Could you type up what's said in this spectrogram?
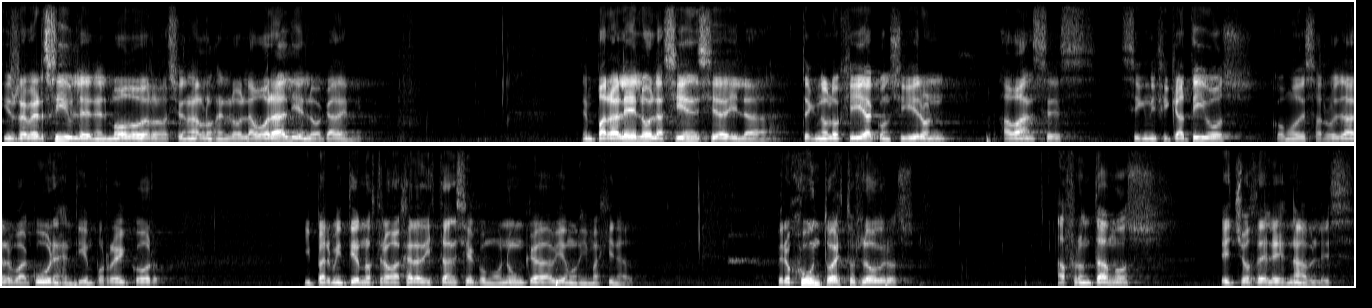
irreversible en el modo de relacionarnos en lo laboral y en lo académico. En paralelo, la ciencia y la tecnología consiguieron avances significativos, como desarrollar vacunas en tiempo récord y permitirnos trabajar a distancia como nunca habíamos imaginado. Pero junto a estos logros, afrontamos hechos deleznables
